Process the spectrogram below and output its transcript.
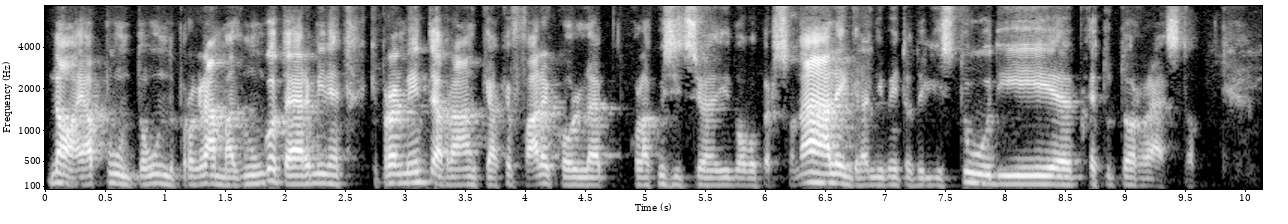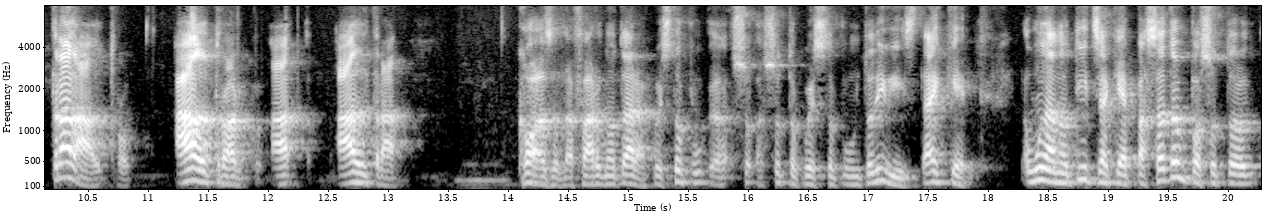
No, è appunto un programma a lungo termine che probabilmente avrà anche a che fare col, con l'acquisizione di nuovo personale, ingrandimento degli studi e, e tutto il resto. Tra l'altro, altro, a, altra cosa da far notare a questo, sotto questo punto di vista è che una notizia che è passata un po' sotto,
